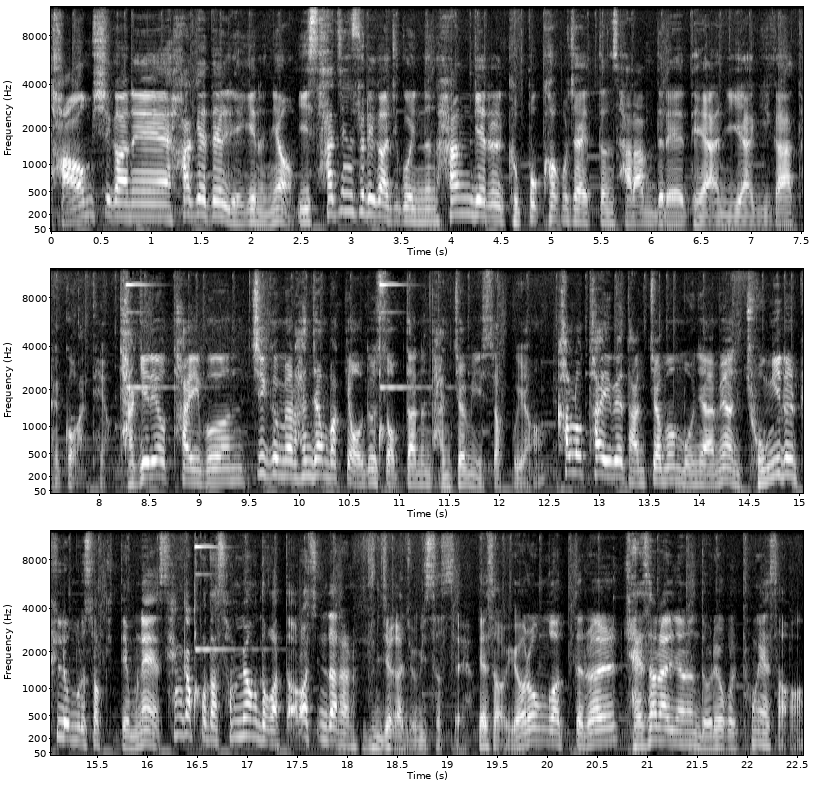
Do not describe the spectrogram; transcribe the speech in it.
다음 시간에 하게 될 얘기는요. 이 사진술이 가지고 있는 한계를 극복하고자 했던 사람들에 대한 이야기가 될 것 같아요. 다기레오 타입은 찍으면 한 장밖에 얻을 수 없다는 단점이 있었고요. 칼로 타입의 단점은 뭐냐면 종이를 필름으로 썼기 때문에 생각보다 선명도가 떨어진다는 문제가 좀 있었어요. 그래서 이런 것들을 개선하려는 노력을 통해서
